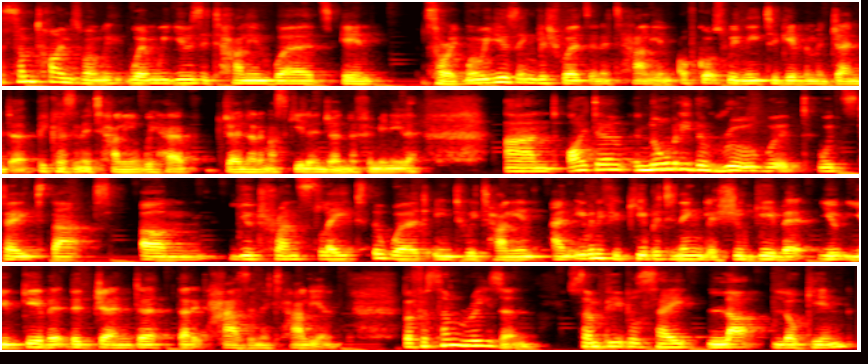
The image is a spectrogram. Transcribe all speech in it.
sometimes when we when we use Italian words in sorry when we use English words in Italian, of course we need to give them a gender because in Italian we have genere maschile and gender femminile. And I don't normally the rule would would state that um, you translate the word into Italian, and even if you keep it in English, you give it you you give it the gender that it has in Italian. But for some reason, some people say la login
